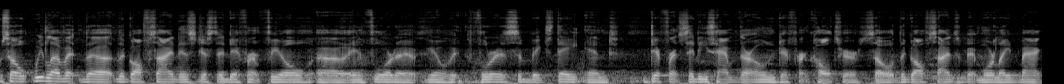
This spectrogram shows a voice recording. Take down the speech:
so we love it. the The Gulf side is just a different feel uh, in Florida. You know, Florida is a big state, and different cities have their own different culture. So the Gulf side's a bit more laid back,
